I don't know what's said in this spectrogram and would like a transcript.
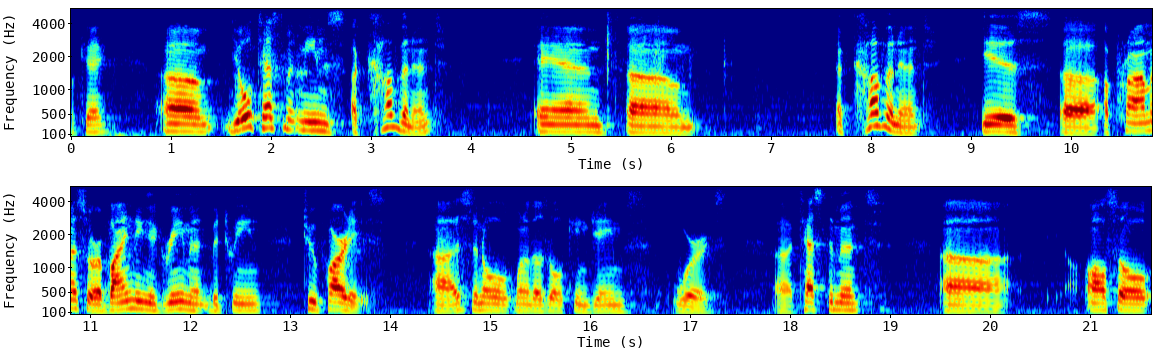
Okay. Um, the Old Testament means a covenant, and um, a covenant is uh, a promise or a binding agreement between two parties. Uh, this is an old one of those old King James words. Uh, testament uh, also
